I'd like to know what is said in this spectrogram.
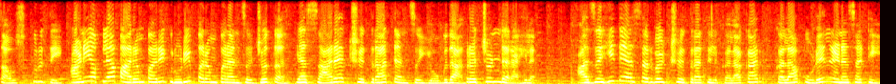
सांस्कृतिक आणि आपल्या पारंपरिक रूढी परंपरांचं जतन या साऱ्या क्षेत्रात त्यांचं योगदान प्रचंड राहिलंय. आजही ते या सर्व क्षेत्रातील कलाकार कला पुढे नेण्यासाठी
